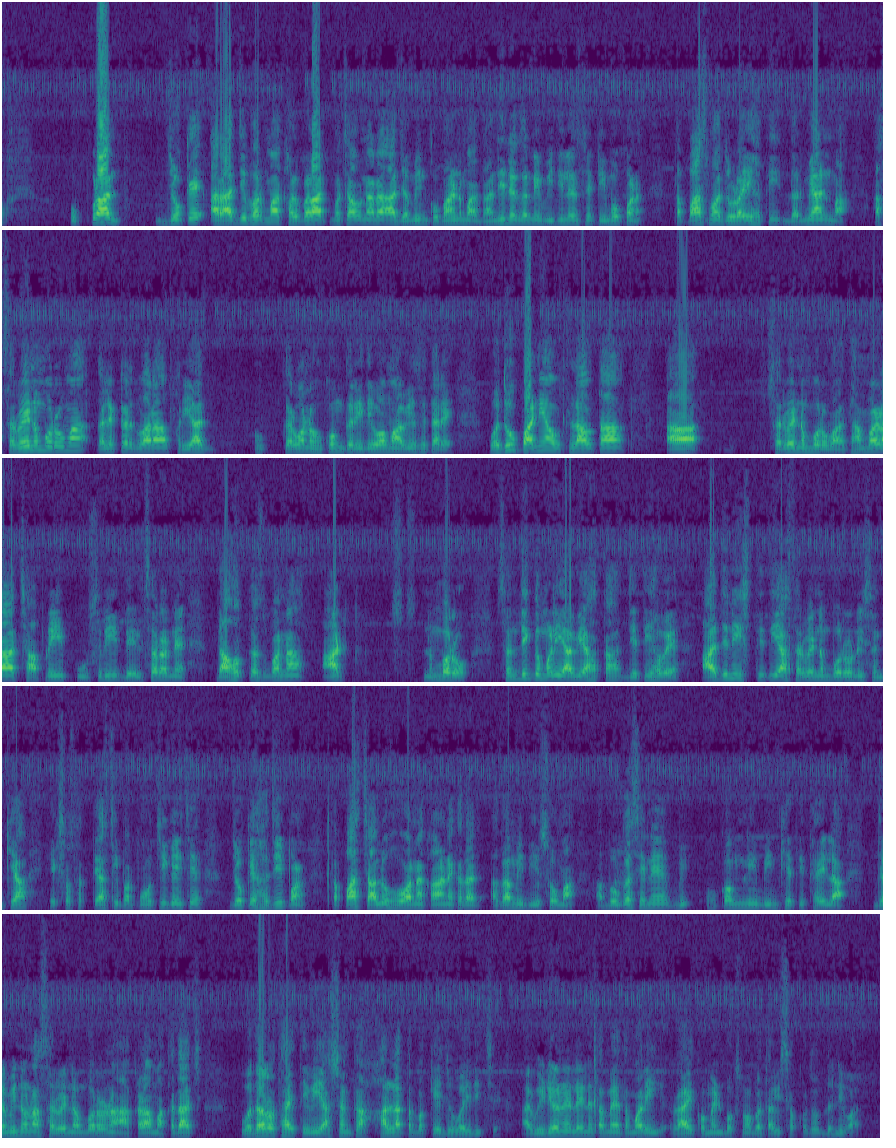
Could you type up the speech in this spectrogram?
ઉપરાંત જોકે આ રાજ્યભરમાં ખળભળાટ મચાવનારા આ જમીન કૌભાંડમાં ગાંધીનગરની વિજિલન્સની ટીમો પણ તપાસમાં જોડાઈ હતી. દરમિયાનમાં આ સર્વે નંબરોમાં કલેક્ટર દ્વારા ફરિયાદ કરવાનો હુકમ કરી દેવામાં આવ્યો છે ત્યારે વધુ પાનિયા ઉથલાવતા આ સર્વે નંબરોમાં ધામડા છાપરી, પૂસરી, દેલસર અને દાહોદ કસ્બાના આઠ નંબરો સંદિગ્ધ મળી આવ્યા હતા. જેથી હવે આજની સ્થિતિ આ સર્વે નંબરોની સંખ્યા એકસો સત્યાસી પર પહોંચી ગઈ છે. જો કે હજી પણ તપાસ ચાલુ હોવાના કારણે કદાચ આગામી દિવસોમાં આ બોગસ એને હુકમની બિનખેતી થયેલા જમીનોના સર્વે નંબરોના આંકડામાં કદાચ વધારો થાય તેવી આશંકા હાલના તબક્કે જોવાઈ રહી છે. આ વિડીયોને લઈને તમે તમારી રાય કોમેન્ટ બોક્સમાં બતાવી શકો છો. ધન્યવાદ.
